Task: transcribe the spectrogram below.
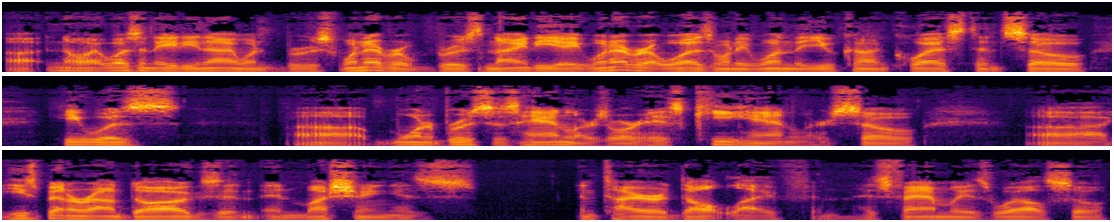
uh, no, it wasn't 89 when Bruce, whenever Bruce, 98, whenever it was when he won the Yukon Quest. And so he was, uh, one of Bruce's handlers or his key handlers. So, uh, he's been around dogs and, and mushing his entire adult life and his family as well. So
